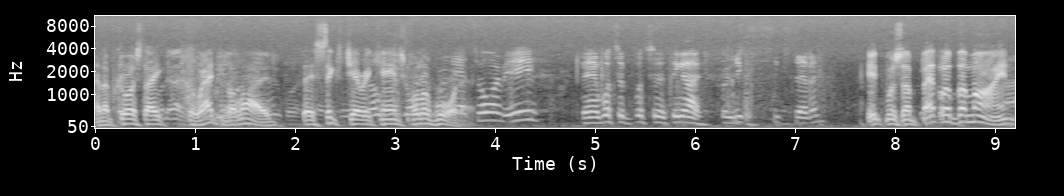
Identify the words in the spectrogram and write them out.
And of course, they to add to the load, there's six jerry cans full of water. Time here. Dan, what's the what's the thing oh? Six, six, seven. It was a battle of the mind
